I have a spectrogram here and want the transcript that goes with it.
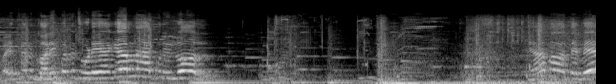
भाई तेरे ही पर छोड़े गया मैं पूरी लोल क्या बात है बे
